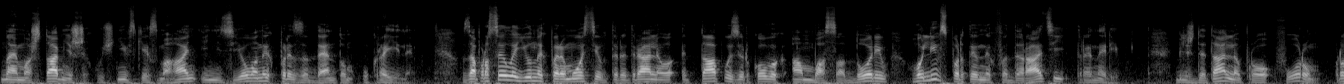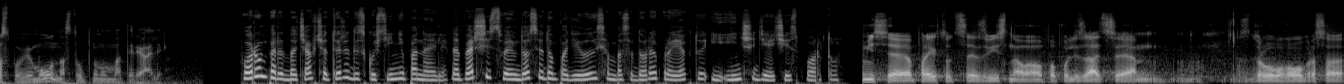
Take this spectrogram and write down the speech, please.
наймасштабніших учнівських змагань, ініційованих президентом України. Запросили юних переможців територіального етапу зіркових амбасадорів, голів спортивних федерацій, тренерів. Більш детально про форум розповімо у наступному матеріалі. Форум передбачав чотири дискусійні панелі. На першій своїм досвідом поділилися амбасадори проєкту і інші діячі спорту. Місія проєкту це, звісно, популяризація здорового образу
